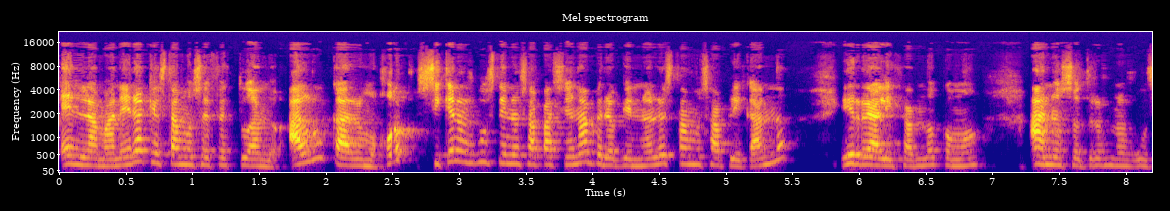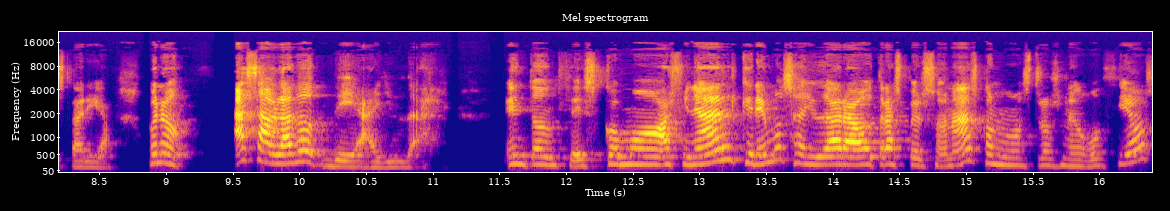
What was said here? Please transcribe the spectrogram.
en la manera que estamos efectuando algo que a lo mejor sí que nos gusta y nos apasiona, pero que no lo estamos aplicando y realizando como a nosotros nos gustaría. Bueno, has hablado de ayudar. Entonces, como al final queremos ayudar a otras personas con nuestros negocios,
